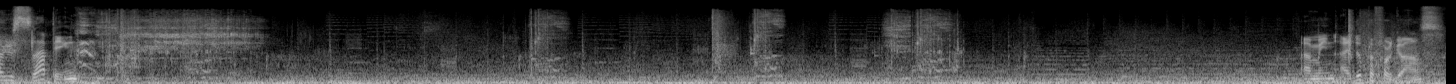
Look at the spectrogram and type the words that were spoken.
are you slapping? I mean, I do prefer guns.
